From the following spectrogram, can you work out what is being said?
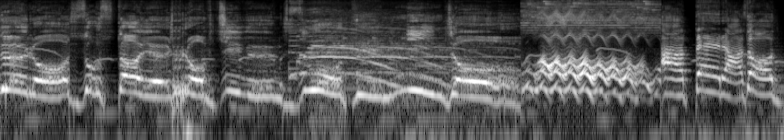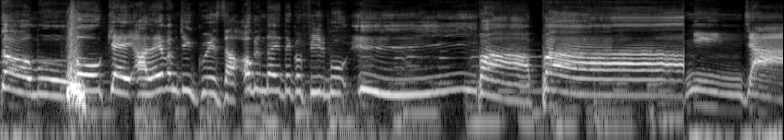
Teraz zostajesz prawdziwym złotym ninją! A teraz do domu! Okej, ale ja wam dziękuję za oglądanie tego filmu i... Pa, pa! Ninja!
